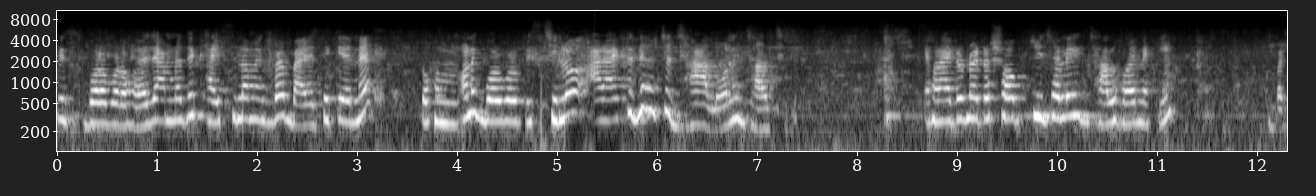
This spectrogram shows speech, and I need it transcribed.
পিস বড় বড় হয়। যে আমরা যে খাইছিলাম একবার বাইরে থেকে এনে, তখন অনেক বড় বড় পিস ছিল। আর আরেকটা জিনিস হচ্ছে ঝাল, অনেক ঝাল ছিল। এখন আই ডোন্ট নো এটা সব ঝালেই ঝাল হয় নাকি? বাট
